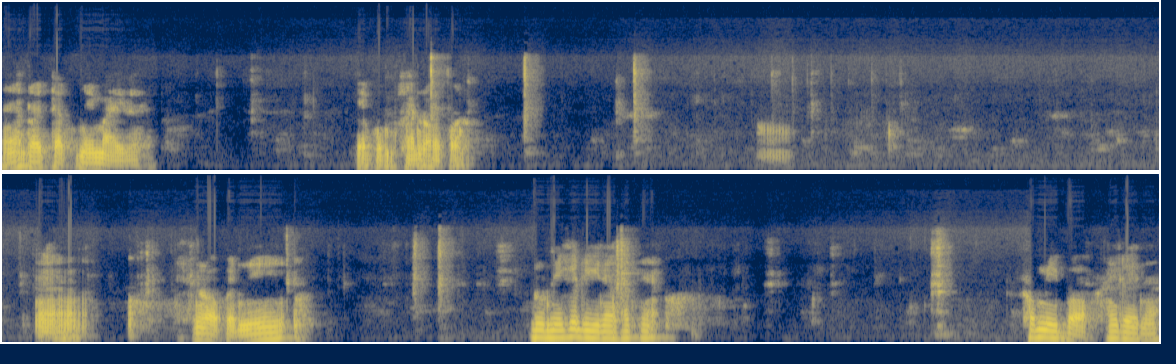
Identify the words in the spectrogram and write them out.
นะโดยตัดใหม่ๆเลย เดี๋ยวผมขันออกก่อนอ่าขันออกแบบนี้ รุ่นนี้ก็ดีนะครับ เนี่ยเขามีบอกให้เลยนะ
